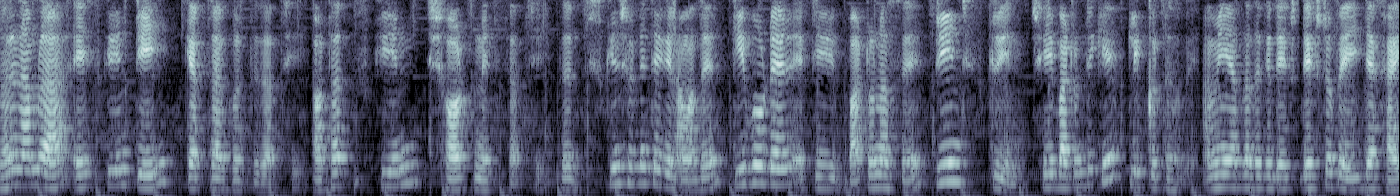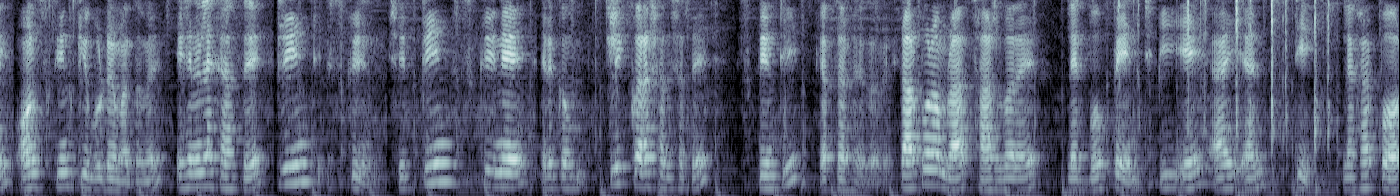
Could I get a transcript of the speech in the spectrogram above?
ধরেন আমরা এই স্ক্রিনটি ক্যাপচার করতে যাচ্ছি, অর্থাৎ স্ক্রিন শট নিতে চাচ্ছি তো স্ক্রিনশট নিতে গেলে আমাদের কিবোর্ডের একটি বাটন আছে প্রিন্ট স্ক্রিন সেই বাটনটিকে ক্লিক করতে হবে। আমি আপনাদেরকে ডেস্কটপেই দেখাই অন স্ক্রিন কিবোর্ডের মাধ্যমে। এখানে লেখা আছে প্রিন্ট স্ক্রিন সেই প্রিন্ট স্ক্রিনে এরকম ক্লিক করার সাথে সাথে স্ক্রিনটি ক্যাপচার হয়ে যাবে। তারপর আমরা সার্চ বারে লিখব paint P A I N T লেখার পর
